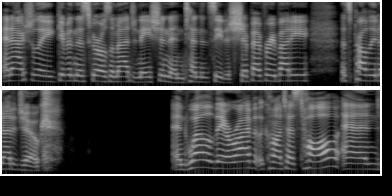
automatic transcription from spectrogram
And actually, given this girl's imagination and tendency to ship everybody, that's probably not a joke. And well, they arrive at the contest hall, and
